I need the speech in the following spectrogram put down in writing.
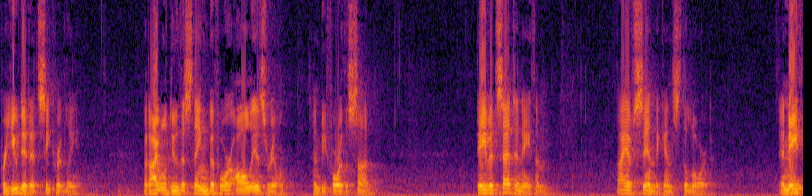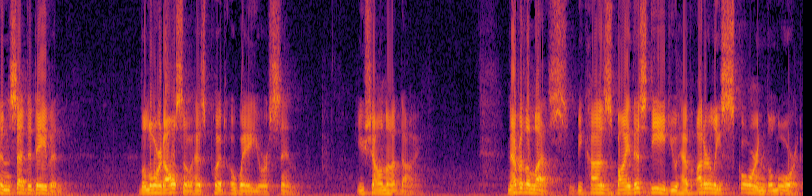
For you did it secretly, but I will do this thing before all Israel and before the sun. David said to Nathan, I have sinned against the Lord. And Nathan said to David, The Lord also has put away your sin. You shall not die. Nevertheless, because by this deed you have utterly scorned the Lord,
